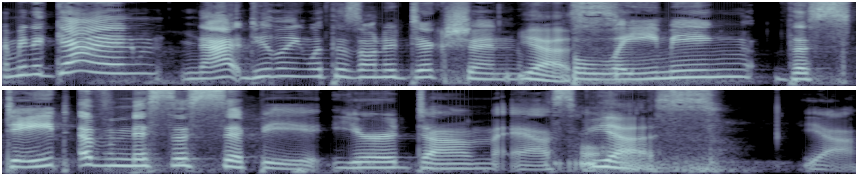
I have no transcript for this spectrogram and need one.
I mean, again, not dealing with his own addiction. Yes. Blaming the state of Mississippi. You're a dumb asshole. Yes. Yeah.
